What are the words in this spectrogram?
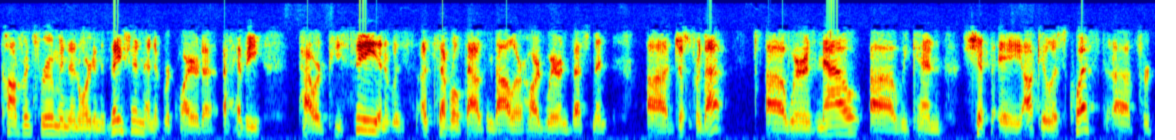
conference room in an organization, and it required a, a heavy powered PC, and it was a several thousand dollar hardware investment uh, just for that. Uh, whereas now uh, we can ship a Oculus Quest uh, for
